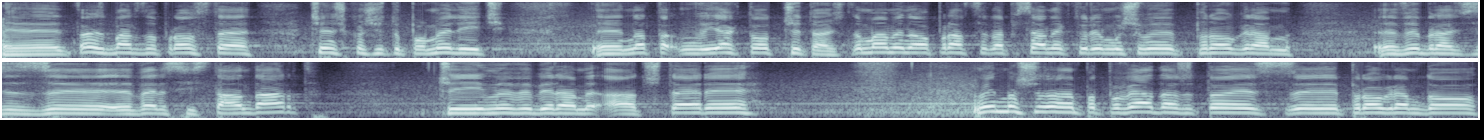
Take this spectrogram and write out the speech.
E, To jest bardzo proste, ciężko się tu pomylić. E, No to, jak to odczytać? No mamy na oprawce napisane, który musimy program wybrać z wersji standard, czyli my wybieramy A4. No i maszyna nam podpowiada, że to jest y, program do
